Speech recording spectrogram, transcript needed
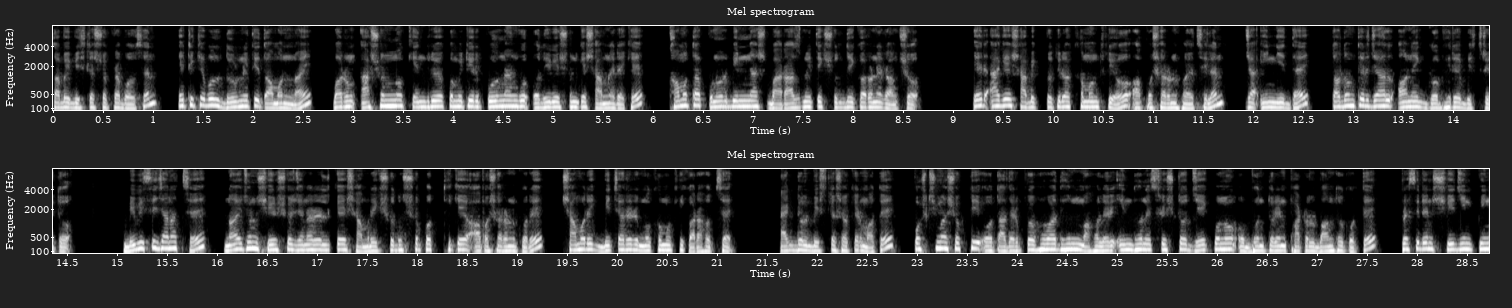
তবে বিশ্লেষকরা বলছেন, এটি কেবল দুর্নীতি দমন নয়, বরং আসন্ন কেন্দ্রীয় কমিটির পূর্ণাঙ্গ অধিবেশনকে সামনে রেখে ক্ষমতা পুনর্বিন্যাস বা রাজনৈতিক শুদ্ধিকরণের অংশ। এর আগে সাবেক প্রতিরক্ষা মন্ত্রীও অপসারণ হয়েছিলেন, যা ইঙ্গিত দেয় তদন্তের জাল অনেক গভীরে বিস্তৃত। বিবিসি জানাচ্ছে নয়জন শীর্ষ জেনারেলকে সামরিক সদস্যপদ থেকে অপসারণ করে সামরিক বিচারের মুখোমুখি করা হচ্ছে। একদল বিশ্লেষকের মতে, পশ্চিমা শক্তি ও তাদের প্রভাবাধীন মহলের ইন্ধনে সৃষ্ট যে কোনো অভ্যন্তরীণ ফাটল বন্ধ করতে প্রেসিডেন্ট শি জিনপিং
